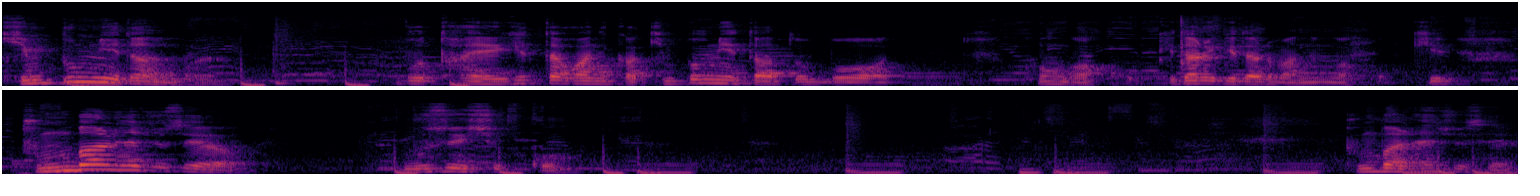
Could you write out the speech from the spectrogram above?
김뿜니다는 뭐야 뭐 다 얘기했다고 하니까 기쁩니다도 뭐 그런 것 같고 기다려 기다려 맞는 것 같고 기, 분발해 주세요 무수히 춥고. 분발해 주세요.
